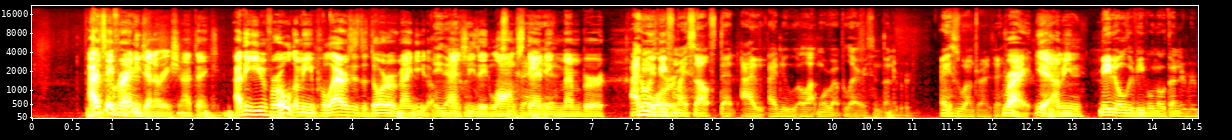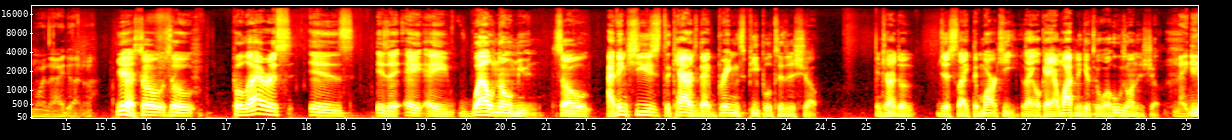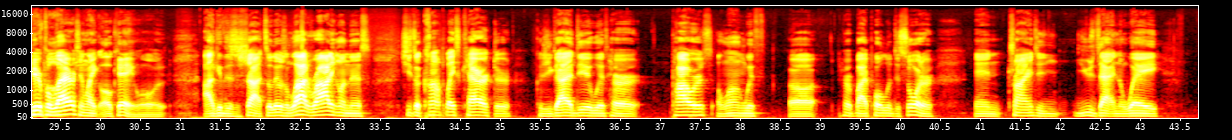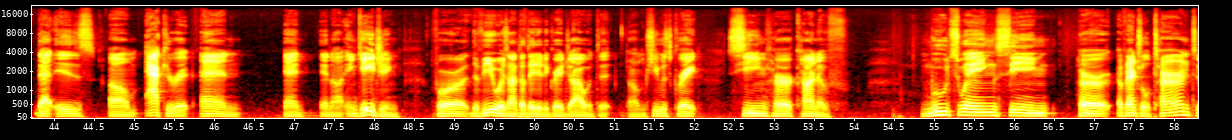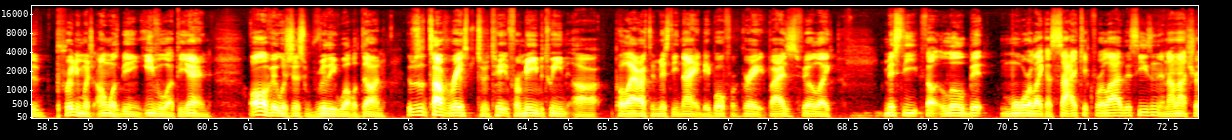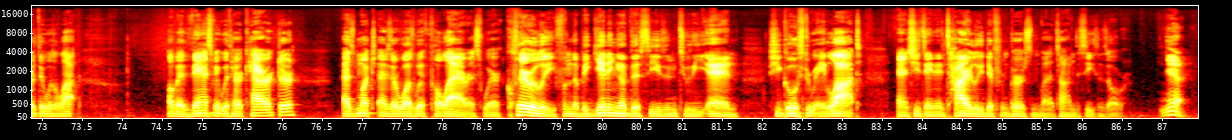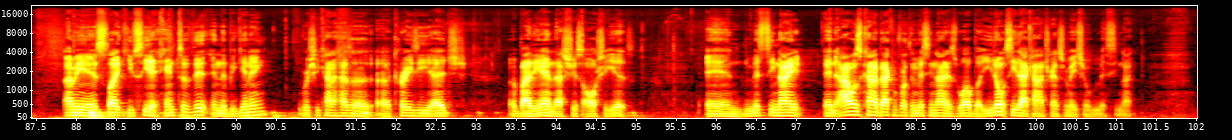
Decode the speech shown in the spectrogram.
I'd say for any generation. I think. I think even for old. I mean, Polaris is the daughter of Magneto, and she's a That's what I'm long-standing saying, member. I can only speak for myself that I, I knew a lot more about Polaris than Thunderbird. I guess is what I'm trying to say. Right. Yeah. I mean, Maybe older people know Thunderbird more than I do. I don't know. yeah. So so Polaris is is a a, a well-known mutant. So I think she's the character that brings people to this show, in terms of just like the marquee. Like, okay, I'm watching the gift. Well, who's on this show? You hear. Polaris and like, okay, well, I'll give this a shot. So there's a lot riding on this. She's a complex character because you got to deal with her powers along with uh, her bipolar disorder and trying to use that in a way that is um, accurate and and and uh, engaging for the viewers. And I thought they did a great job with it. Um, she was great. Seeing her kind of mood swings, seeing her eventual turn to pretty much almost being evil at the end. All of it was just really well done. It was a tough race between, for me between uh, Polaris and Misty Knight. They both were great, but I just feel like Misty felt a little bit more like a sidekick for a lot of this season, and I'm not sure if there was a lot of advancement with her character as much as there was with Polaris, where clearly from the beginning of this season to the end, she goes through a lot, and she's an entirely different person by the time the season's over. Yeah. I mean, it's like you see a hint of it in the beginning where she kind of has a, a crazy edge. But by the end, that's just all she is. And Misty Knight, and I was kind of back and forth with Misty Knight as well, but you don't see that kind of transformation with Misty Knight.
